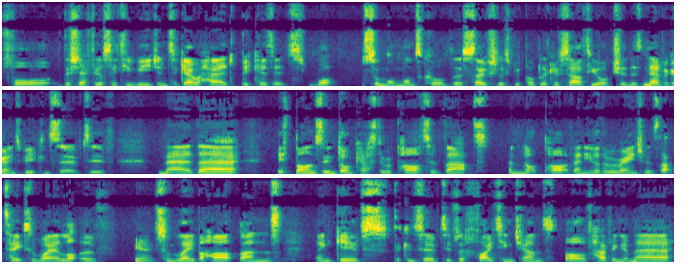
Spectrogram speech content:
for the Sheffield City region to go ahead because it's what someone once called the Socialist Republic of South Yorkshire. There's never going to be a Conservative mayor there. If Barnsley and Doncaster are part of that and not part of any other arrangements, that takes away a lot of, you know, some Labour heartlands and gives the Conservatives a fighting chance of having a mayor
